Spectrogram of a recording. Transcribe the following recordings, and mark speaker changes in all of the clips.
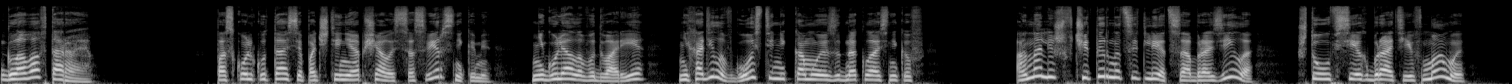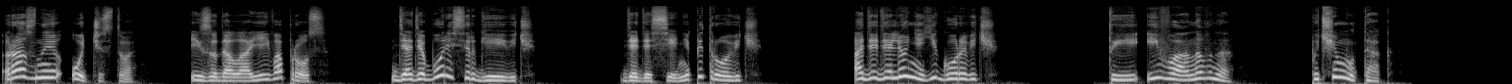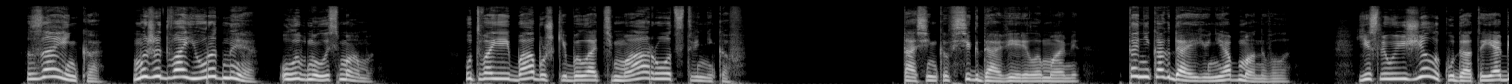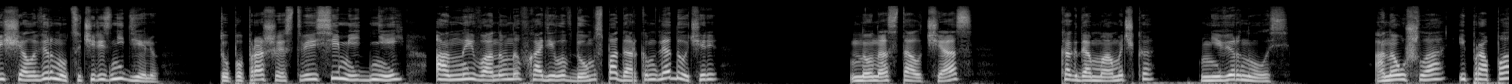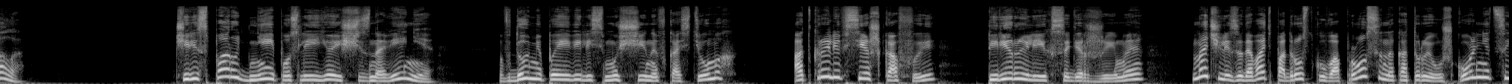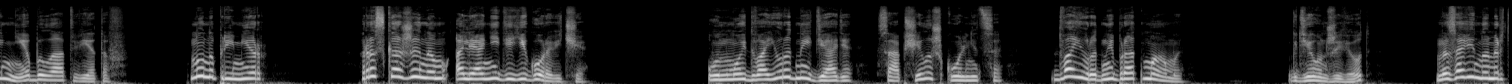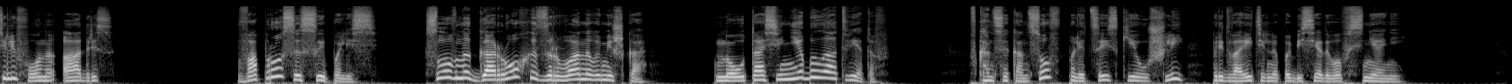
Speaker 1: Глава вторая. Поскольку Тася почти не общалась со сверстниками, не гуляла во дворе, не ходила в гости ни к кому из одноклассников, она лишь в 14 лет сообразила, что у всех братьев мамы разные отчества, и задала ей вопрос. Дядя Боря Сергеевич, дядя Сеня Петрович, а дядя Леня Егорович. Ты Ивановна. Почему так? «Заинька, мы же двоюродные!» — улыбнулась мама. «У твоей бабушки была тьма родственников». Тасенька всегда верила маме. Та никогда ее не обманывала. Если уезжала куда-то и обещала вернуться через неделю, то по прошествии семи дней Анна Ивановна входила в дом с подарком для дочери. Но настал час, когда мамочка не вернулась. Она ушла и пропала. Через пару дней после ее исчезновения в доме появились мужчины в костюмах, открыли все шкафы, перерыли их содержимое, начали задавать подростку вопросы, на которые у школьницы не было ответов. Ну, например, «Расскажи нам о Леониде Егоровиче». «Он мой двоюродный дядя», — сообщила школьница. «Двоюродный брат мамы. Где он живет? Назови номер телефона, адрес. Вопросы сыпались, словно горох из рваного мешка. Но у Таси не было ответов. В конце концов, полицейские ушли, предварительно побеседовав с няней.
